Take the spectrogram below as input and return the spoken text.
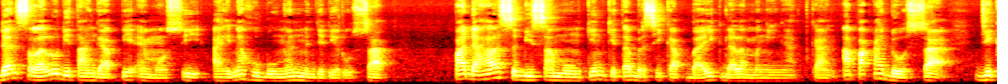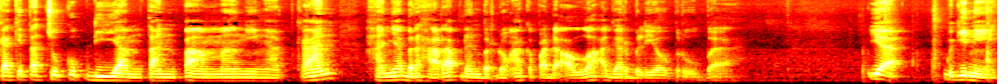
Dan selalu ditanggapi emosi. Akhirnya hubungan menjadi rusak. Padahal sebisa mungkin kita bersikap baik dalam mengingatkan. Apakah dosa jika kita cukup diam tanpa mengingatkan, hanya berharap dan berdoa kepada Allah agar beliau berubah. Ya, begini.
